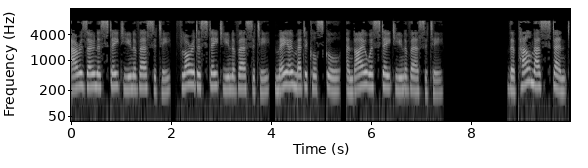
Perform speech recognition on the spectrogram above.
Arizona State University, Florida State University, Mayo Medical School, and Iowa State University. The Palmaz stent,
